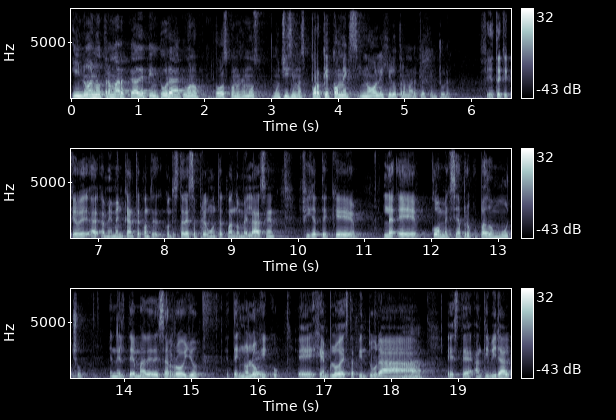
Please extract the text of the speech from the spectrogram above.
y no en otra marca de pintura? Que bueno, todos conocemos muchísimas. ¿Por qué Comex y no elegir otra marca de pintura? Fíjate que, a, mí me encanta contestar esa pregunta cuando me la hacen. Fíjate que la, eh, Comex se ha preocupado mucho en el tema de desarrollo tecnológico. Eh, ejemplo, esta pintura este, antiviral.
